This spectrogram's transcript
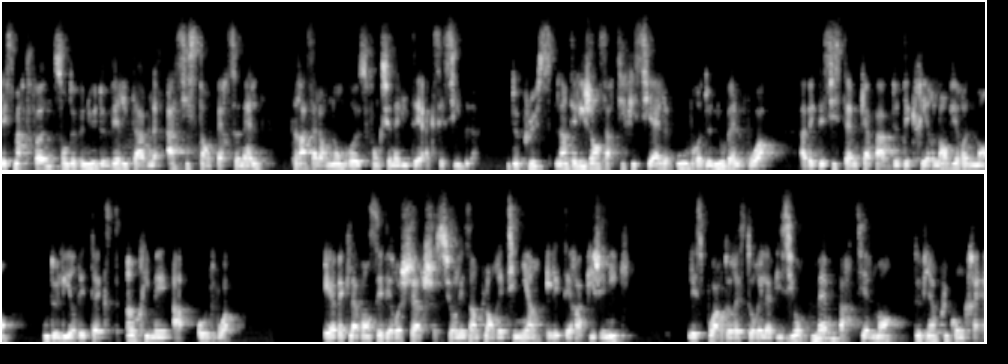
Les smartphones sont devenus de véritables assistants personnels grâce à leurs nombreuses fonctionnalités accessibles. De plus, l'intelligence artificielle ouvre de nouvelles voies avec des systèmes capables de décrire l'environnement ou de lire des textes imprimés à haute voix. Et avec l'avancée des recherches sur les implants rétiniens et les thérapies géniques, l'espoir de restaurer la vision, même partiellement, devient plus concret.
